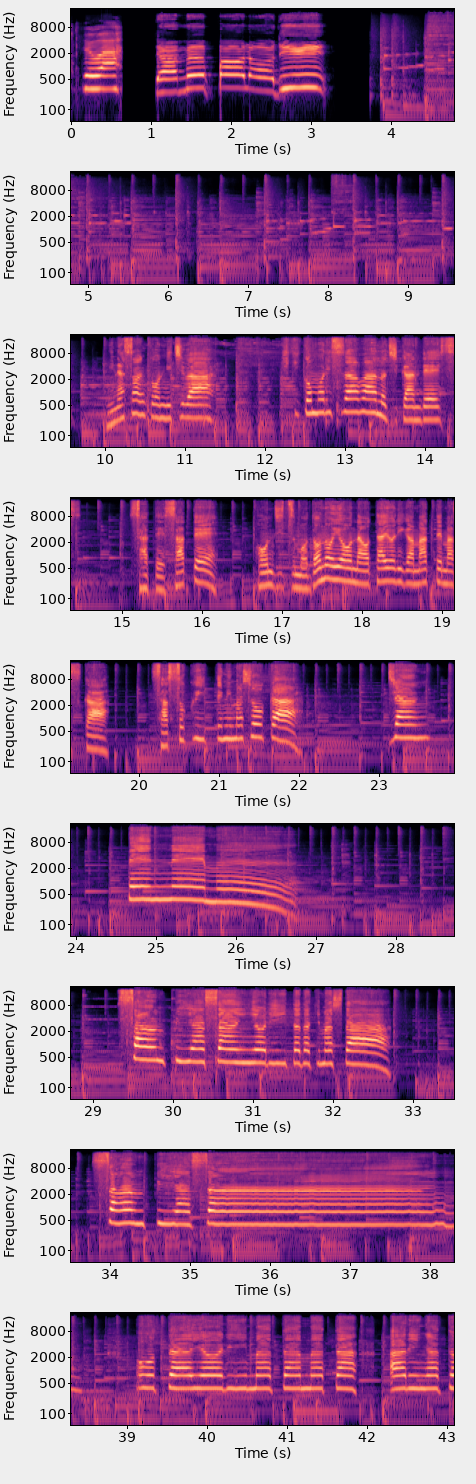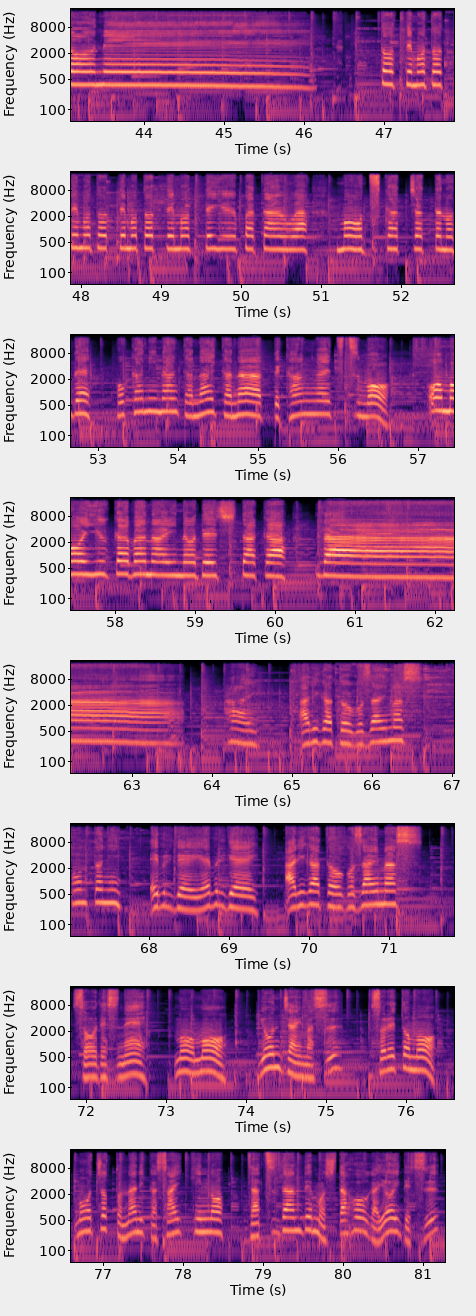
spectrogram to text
ちは。ジャムパロディ皆さんこんにちは。引きこもりスアワーの時間です。さてさて本日もどのようなお便りが待ってますか？早速行ってみましょうか。じゃんペンネームサンピアさんよりいただきました。サンピアさん。お便りまたまたありがとうね。とってもとってもとってもとってもっていうパターンはもう使っちゃったので他になんかないかなって考えつつも思い浮かばないのでしたか？らはい。ありがとうございます。本当にエブリデイエブリデイありがとうございます。そうですね。もうもう読んじゃいます？それとももうちょっと何か最近の雑談でもした方が良いです？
